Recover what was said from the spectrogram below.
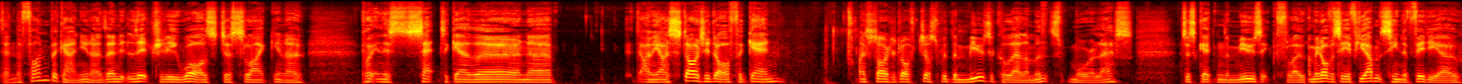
then the fun began. You know, then it literally was just like you know putting this set together, and uh, I mean, I started off again. I started off just with the musical elements, more or less, just getting the music flow. I mean, obviously, if you haven't seen the video,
